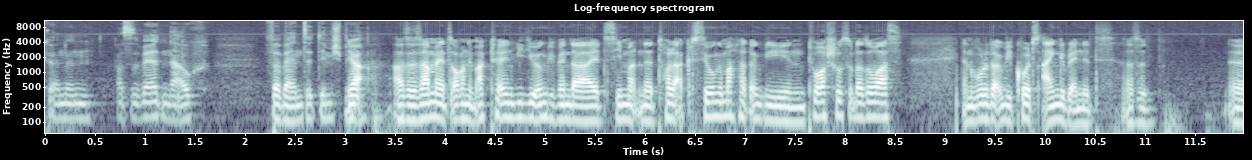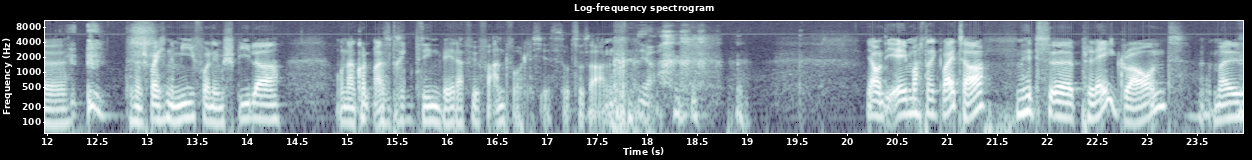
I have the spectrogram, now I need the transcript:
können, also werden auch verwendet im Spiel. Ja, also das haben wir jetzt auch in dem aktuellen Video irgendwie, wenn da jetzt jemand eine tolle Aktion gemacht hat, irgendwie einen Torschuss oder sowas, dann wurde da irgendwie kurz eingeblendet. Also äh, das entsprechende Mii von dem Spieler und dann konnte man also direkt sehen, wer dafür verantwortlich ist, sozusagen. Ja. Ja, und EA macht direkt weiter mit äh, Playground. Mal,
